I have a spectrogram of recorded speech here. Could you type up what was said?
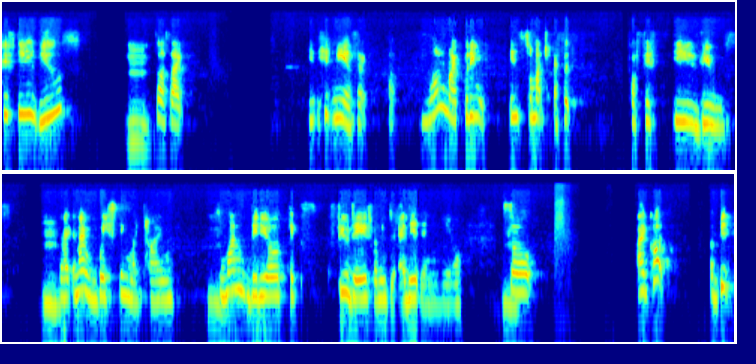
50 views. Mm. So I was like, it hit me. It's like, why am I putting in so much effort for 50 views? Mm. Right? Am I wasting my time? Mm. So one video takes a few days for me to edit, and you know, mm. so I got a bit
